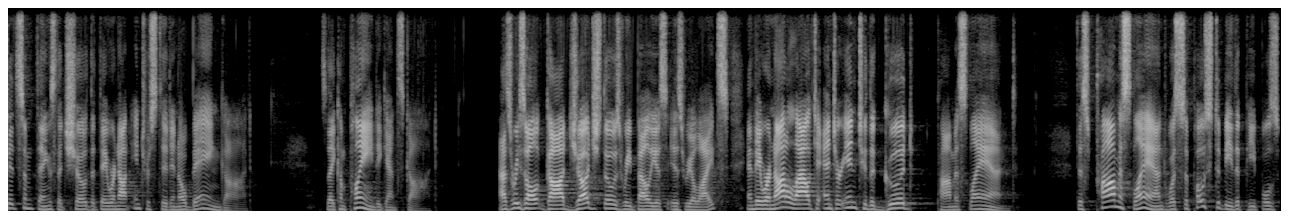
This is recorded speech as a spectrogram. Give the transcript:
did some things that showed that they were not interested in obeying God. So they complained against God. As a result, God judged those rebellious Israelites, and they were not allowed to enter into the good promised land. This promised land was supposed to be the people's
